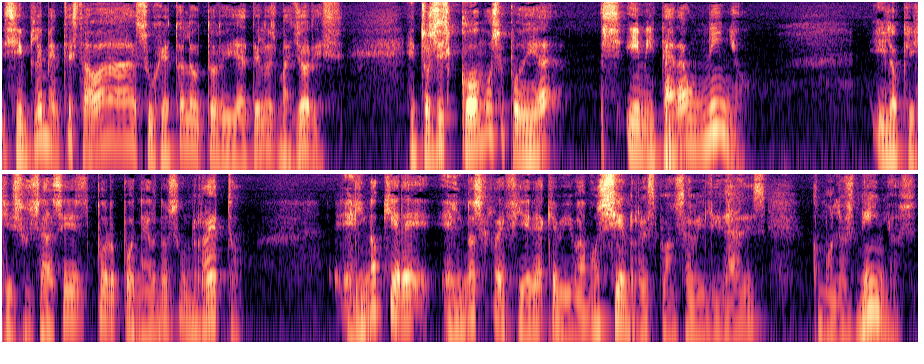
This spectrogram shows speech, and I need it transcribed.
simplemente estaba sujeto a la autoridad de los mayores. Entonces, ¿cómo se podía imitar a un niño? Y lo que Jesús hace es proponernos un reto. Él no quiere, él no se refiere a que vivamos sin responsabilidades como los niños.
